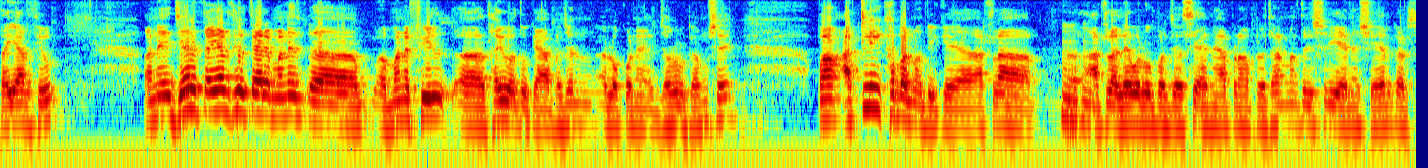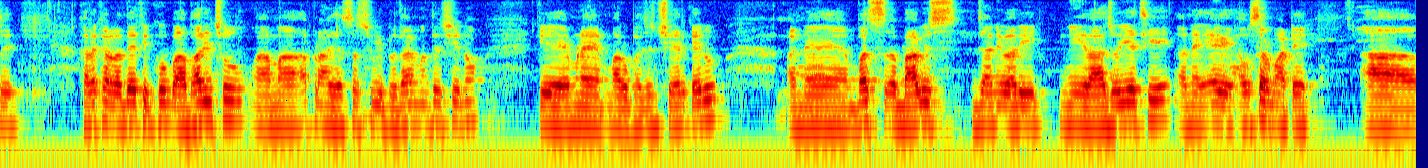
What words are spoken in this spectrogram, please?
તૈયાર થયું. અને જ્યારે તૈયાર થયું ત્યારે મને મને ફીલ થયું હતું કે આ ભજન લોકોને જરૂર ગમશે. પણ આટલી ખબર નહોતી કે આટલા આટલા લેવલ ઉપર જશે અને આપણા પ્રધાનમંત્રી શ્રી એને શેર કરશે. ખરેખર હૃદયથી ખૂબ આભારી છું આમાં આપણા યશસ્વી પ્રધાનમંત્રીશ્રીનો કે એમણે મારું ભજન શેર કર્યું. અને બસ બાવીસ જાન્યુઆરીની રાહ જોઈએ છીએ અને એ અવસર માટે આ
